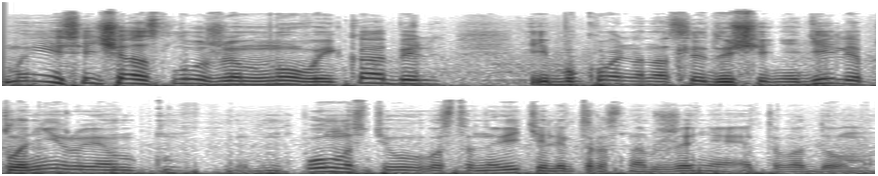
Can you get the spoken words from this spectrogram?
Мы сейчас ложим новый кабель и буквально на следующей неделе планируем полностью восстановить электроснабжение этого дома.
